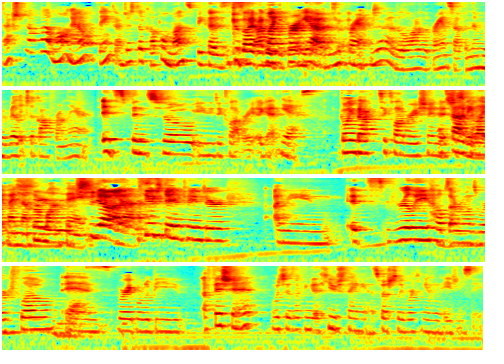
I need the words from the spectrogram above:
actually not that long i don't think. Uh, just a couple months because Because I added like for brand yeah you brand you added a lot of the brand stuff and then we really took off from there. It's been so easy to collaborate again. yes Going back to collaboration, That's it's gotta be, like, my number one thing. Yeah, Yes. huge game changer. I mean, it's really helps everyone's workflow, Yes. and we're able to be efficient, which is I think a huge thing, especially working in an agency.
